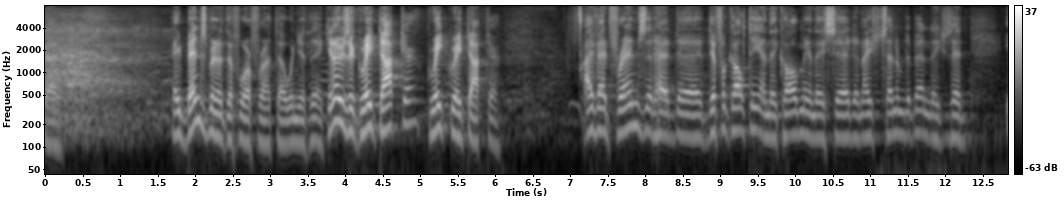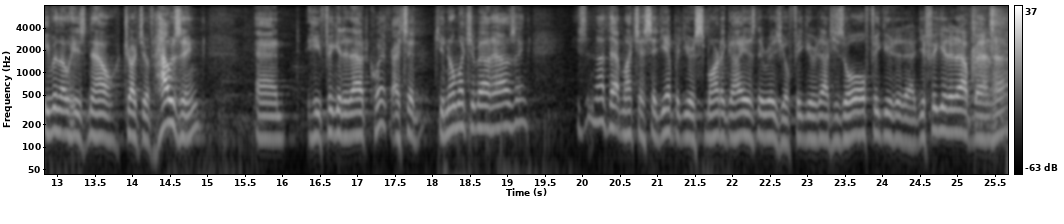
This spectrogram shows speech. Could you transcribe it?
Ben. hey, Ben's been at the forefront, though, when you think. You know, he was a great doctor, great, great doctor. I've had friends that had uh, difficulty, and they called me and they said, and I sent them to Ben, they said, even though he's now judge of housing, and he figured it out quick. I said, Do you know much about housing? He said, Not that much. I said, Yeah, but you're as smart a guy as there is. You'll figure it out. He's all figured it out. You figured it out, Ben, huh?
